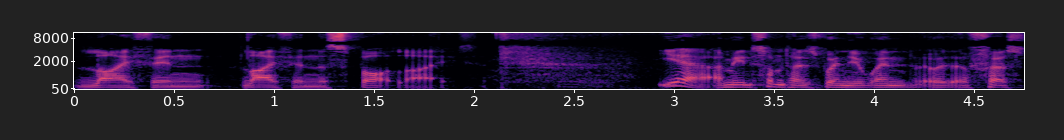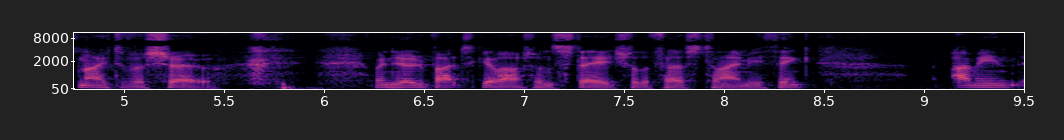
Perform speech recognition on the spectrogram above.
life in life in the spotlight. Yeah, I mean, sometimes when you when uh, the first night of a show, when you're about to go out on stage for the first time, you think, I mean,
